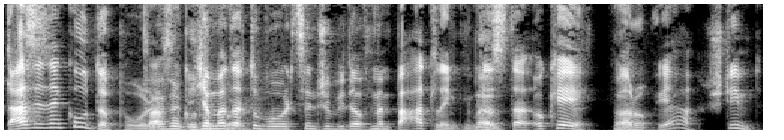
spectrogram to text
Das ist ein guter Pol. Das ist ein guter ich habe mir gedacht, du wolltest den schon wieder auf mein Bart lenken. Da, okay, warum? Ja, stimmt.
